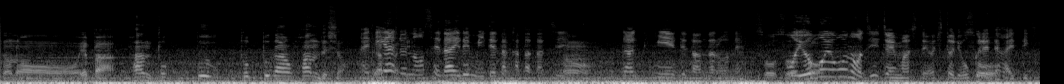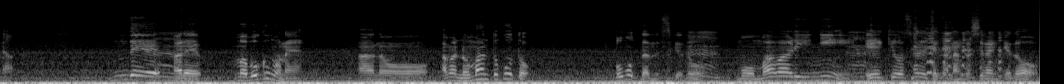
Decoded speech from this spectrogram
そのやっぱファントップトップガンファンでしょ。うん、リアルの世代で見てた方たちうん。が見えてたんだろうね、そうそうそう。もうヨボヨボのおじいちゃんいましたよ一人遅れて入ってきた。で、うん。あれ、まあ、僕もねあのーあんまり飲まんとこうと思ったんですけど、うん。もう周りに影響されてかなんか知らんけど、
